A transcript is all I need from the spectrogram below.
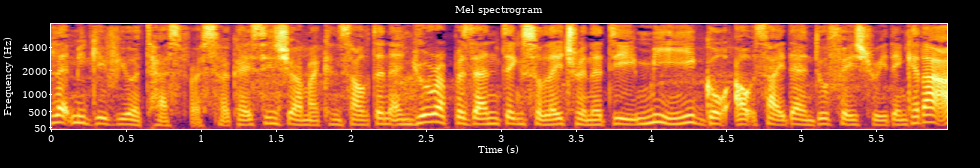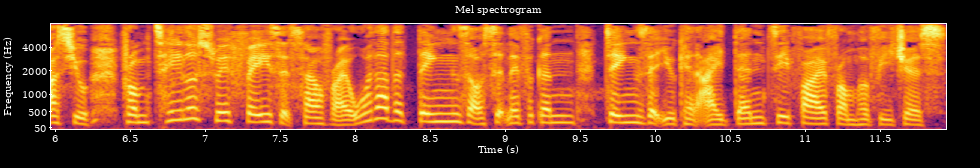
Let me give you a test first, okay? Since you're my consultant and you're representing Soleil Trinity, me go outside there and do face reading. Can I ask you, from Taylor Swift face itself, right? What are the things or significant things that you can identify from her features?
